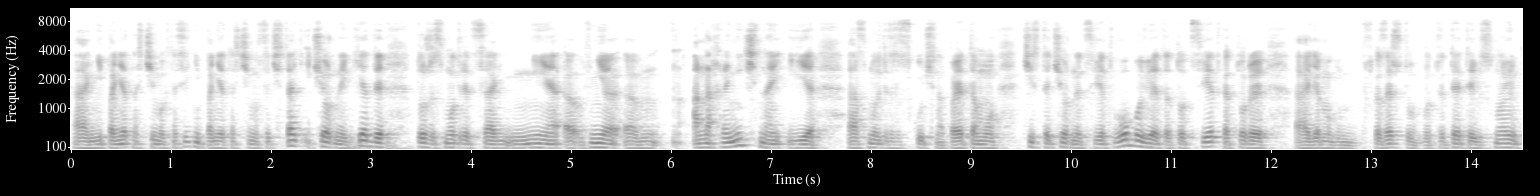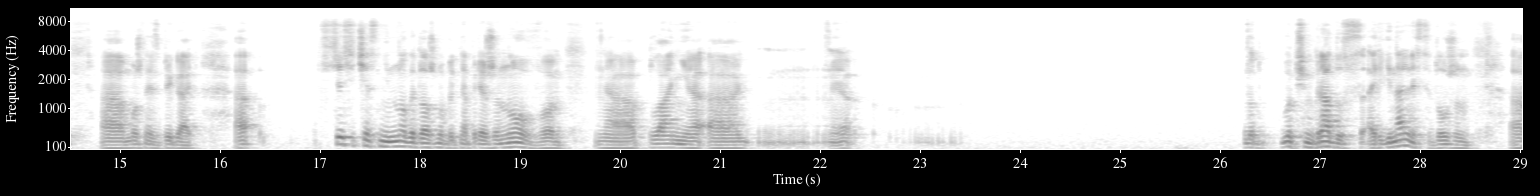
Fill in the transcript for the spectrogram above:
а, непонятно с чем их носить, непонятно с чем их сочетать. И черные кеды тоже смотрятся не, вне эм, анахронично и смотрятся скучно. Поэтому чисто черный цвет в обуви это тот цвет, который я могу сказать, что вот этой весной можно избегать все сейчас немного должно быть напряжено в плане вот, в общем, градус оригинальности должен э,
